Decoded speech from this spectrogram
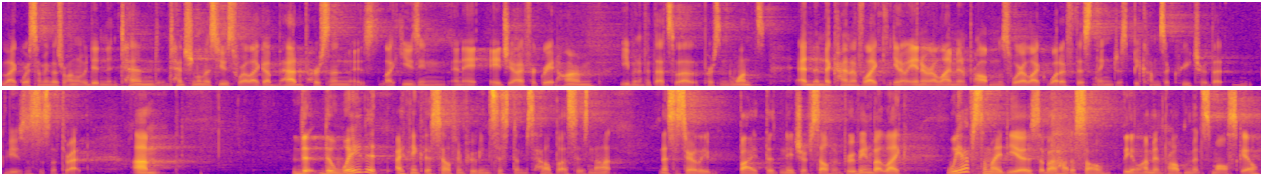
like where something goes wrong that we didn't intend, intentional misuse where like a bad person is like using an AGI for great harm, even if that's what that person wants, and then the kind of like you know inner alignment problems where like what if this thing just becomes a creature that views us as a threat. Um, the the way that I think the self-improving systems help us is not necessarily by the nature of self-improving, but like we have some ideas about how to solve the alignment problem at small scale.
